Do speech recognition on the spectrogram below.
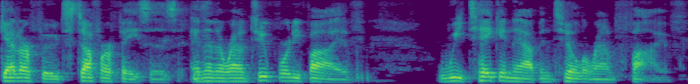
get our food, stuff our faces, and then around 2:45 we take a nap until around 5.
